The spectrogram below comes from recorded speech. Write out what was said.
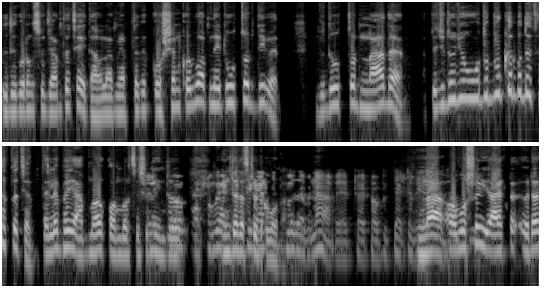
যদি কোনো কিছু জানতে চাই, তাহলে আমি আপনাকে কোশ্চেন করব, আপনি একটু উত্তর দিবেন। যদি উত্তর না দেন যদি ওই উত্তরটুকের মধ্যে থাকতে চান তাহলে ভাই আপনার কনভারসেশনে থেকে হব না। না অবশ্যই আরেকটা এটা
